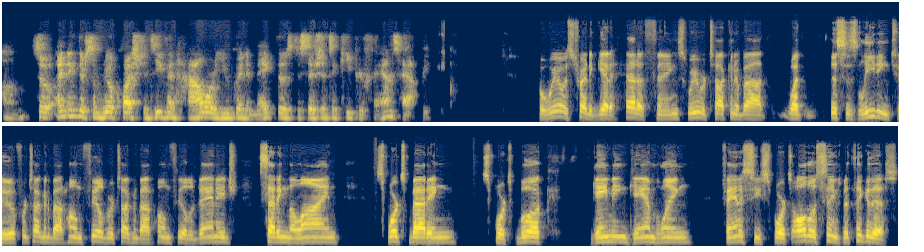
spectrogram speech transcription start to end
Um, so I think there's some real questions. Even how are you going to make those decisions and keep your fans happy? But we always try to get ahead of things. We were talking about what this is leading to. If we're talking about home field, we're talking about home field advantage, setting the line, sports betting, sports book, gaming, gambling, fantasy sports, all those things. But think of this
